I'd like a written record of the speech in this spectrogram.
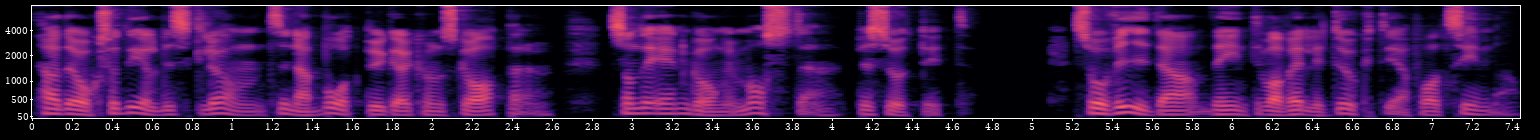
hade också delvis glömt sina båtbyggarkunskaper som de en gång måste besuttit, såvida de inte var väldigt duktiga på att simma.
